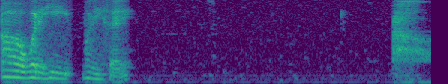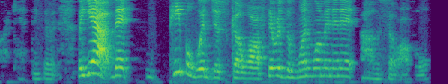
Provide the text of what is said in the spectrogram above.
oh what did he what did he say? Oh i can't think of it. But yeah that people would just go off. There was the one woman in it. Oh it was so awful.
